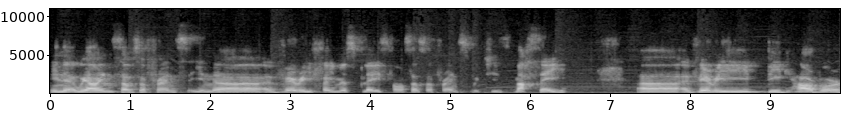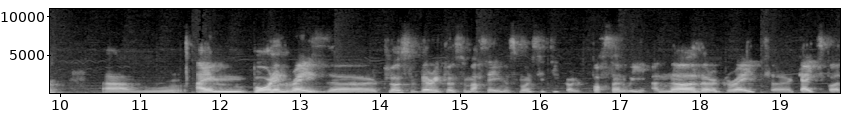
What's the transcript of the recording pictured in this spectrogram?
In, uh, we are in south of France, in uh, a very famous place for south of France, which is Marseille, uh, a very big harbor um, I'm born and raised uh, close, very close to Marseille, in a small city called Port Saint Louis, another great uh, kite spot.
